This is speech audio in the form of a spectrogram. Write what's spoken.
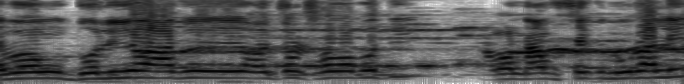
এবং দলীয় আমি অঞ্চল সভাপতি আমার নাম শেখ নুর আলী।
